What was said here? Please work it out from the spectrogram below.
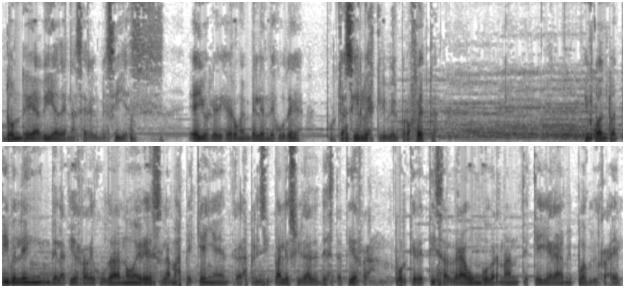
dónde había de nacer el Mesías. Ellos le dijeron en Belén de Judea, porque así lo escribió el profeta. En cuanto a ti, Belén de la tierra de Judá, no eres la más pequeña entre las principales ciudades de esta tierra, porque de ti saldrá un gobernante que llegará a mi pueblo Israel.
